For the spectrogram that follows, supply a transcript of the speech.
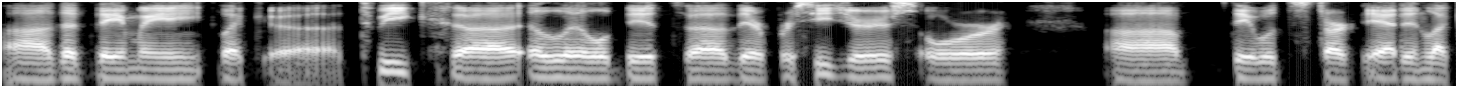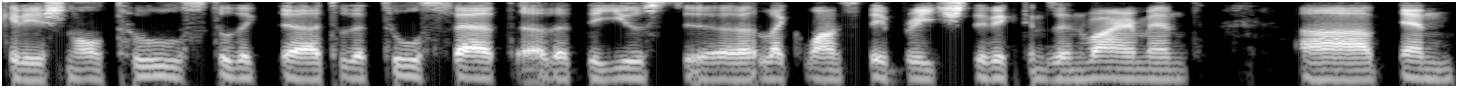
uh, that they may like uh, tweak uh, a little bit uh, their procedures, or uh, they would start adding like additional tools to the to the tool set that they use to like once they breach the victim's environment. and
